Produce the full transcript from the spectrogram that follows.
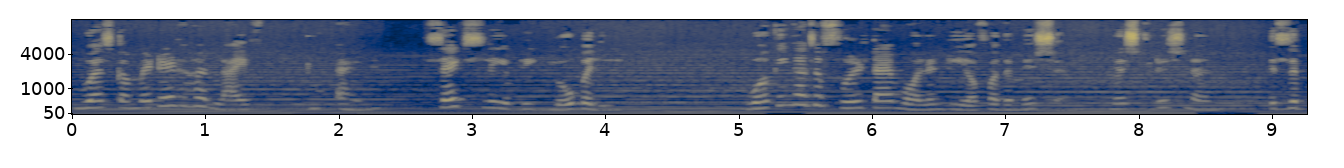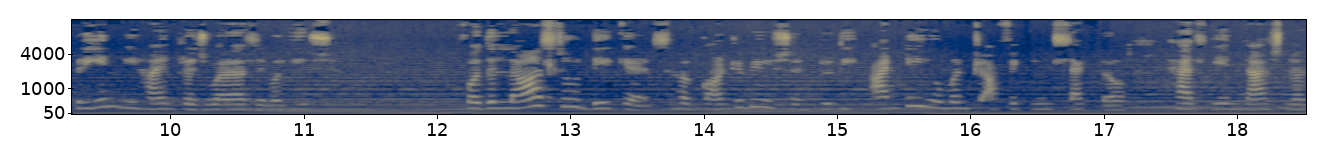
who has committed her life to end sex slavery globally, working as a full time volunteer for the mission, Ms. Krishnan is the brain behind Prajwala's evolution. For the last two decades, her contribution to the anti human trafficking sector has gained national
